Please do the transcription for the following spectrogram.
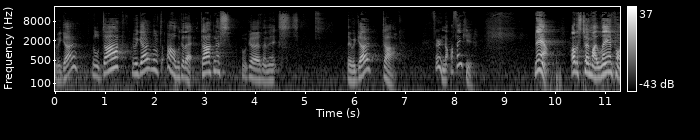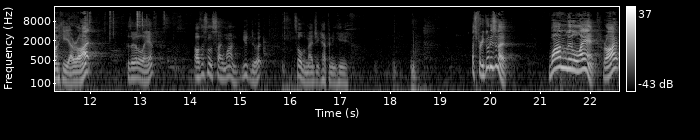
Here we go. A little dark. Here we go. A Little, oh, look at that. Darkness. We'll go to the next. There we go. Dark. Very nice. Oh, thank you. Now, I'll just turn my lamp on here, right? Because I've got a lamp. Oh, that's not the same one. You do it. It's all the magic happening here. That's pretty good, isn't it? One little lamp, right?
